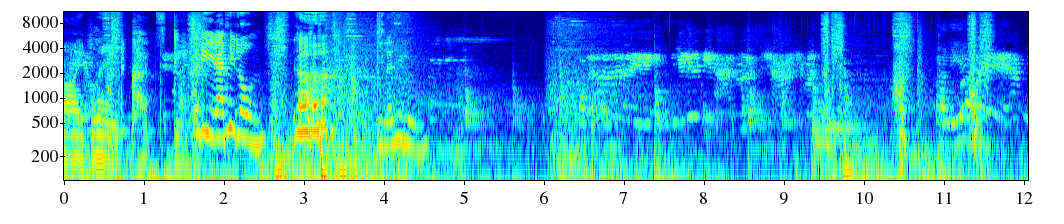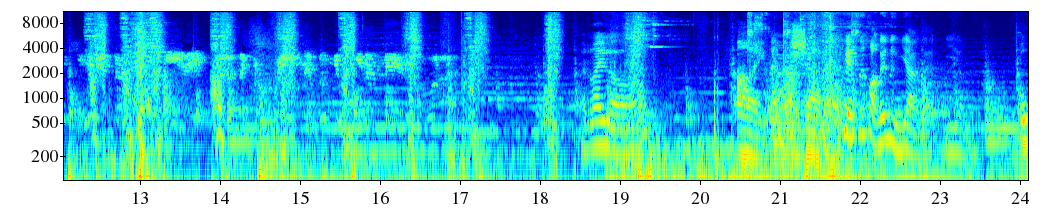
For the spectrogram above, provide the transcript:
My blade cuts deep. ก็ดีแล้วที่ลงดีแล้วที่ลงตอนนี้เราอะไรเหรอ I am a shadow. โอเคซื้อของได้หนึ่งอย่างแล้วเยี่ยม โอ้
